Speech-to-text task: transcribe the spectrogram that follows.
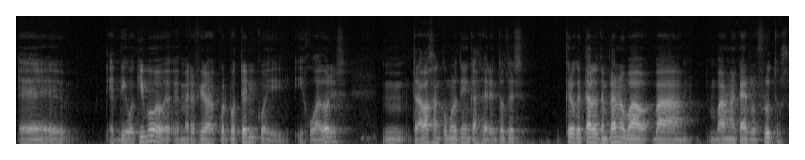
Eh, Eh, digo equipo, eh, me refiero a cuerpo técnico y, y jugadores, mm, trabajan como lo tienen que hacer. Entonces, creo que tarde o temprano va, va, van a caer los frutos,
